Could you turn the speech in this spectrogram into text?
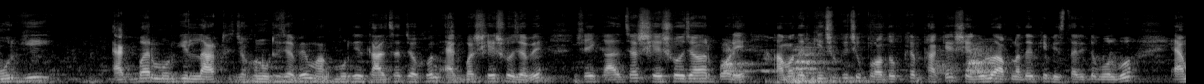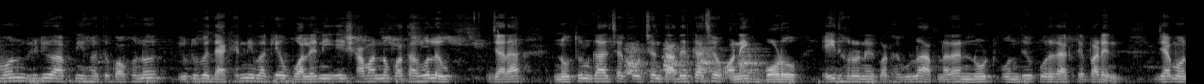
মুরগি একবার মুরগির লাট যখন উঠে যাবে মুরগির কালচার যখন একবার শেষ হয়ে যাবে, সেই কালচার শেষ হয়ে যাওয়ার পরে আমাদের কিছু কিছু পদক্ষেপ থাকে, সেগুলো আপনাদেরকে বিস্তারিত বলব। এমন ভিডিও আপনি হয়তো কখনো ইউটিউবে দেখেননি বা কেউ বলেনি, এই সামান্য কথা হলেও যারা নতুন কালচার করছেন, তাদের কাছে অনেক বড় এই ধরনের কথাগুলো আপনারা নোটবন্দিও করে রাখতে পারেন। যেমন,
